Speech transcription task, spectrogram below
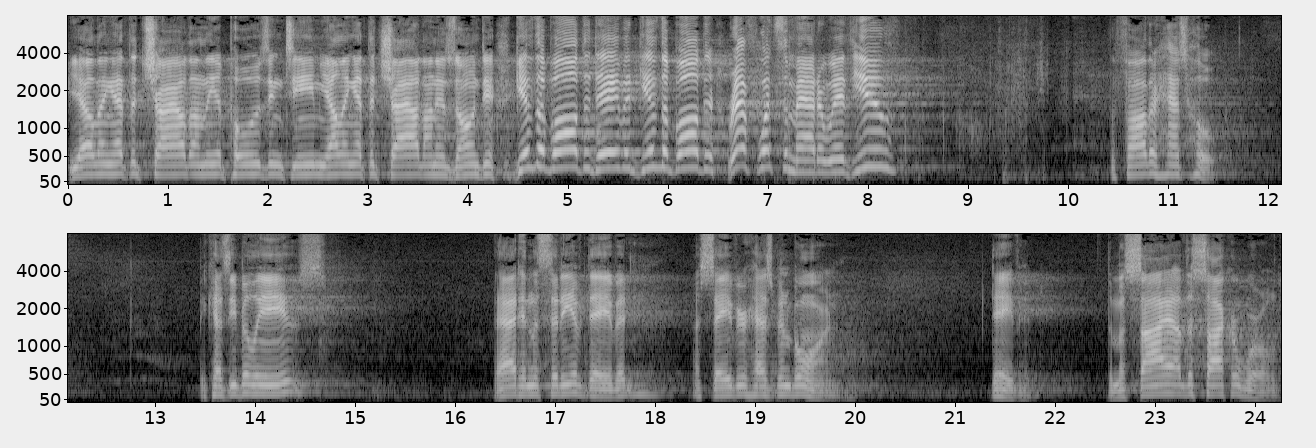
yelling at the child on the opposing team, yelling at the child on his own team. Give the ball to David, give the ball to. Ref, what's the matter with you? The father has hope because he believes that in the city of David, a Savior has been born. David the Messiah of the soccer world.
